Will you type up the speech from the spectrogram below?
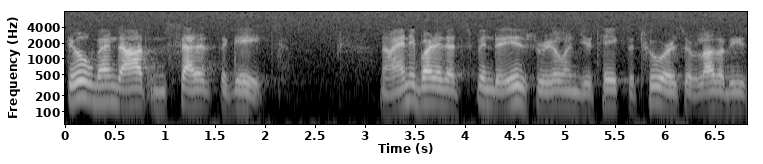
still went out and sat at the gate. Now, anybody that's been to Israel and you take the tours of a lot of these,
